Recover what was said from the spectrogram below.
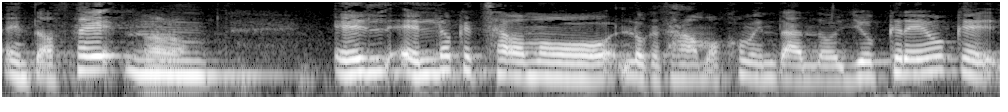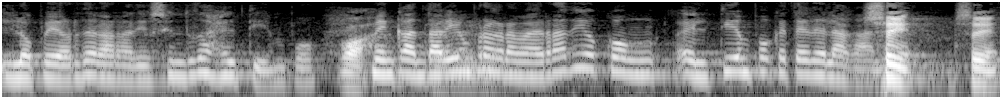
Entonces, mm, es, lo que estábamos lo que estábamos comentando. Yo creo que lo peor de la radio, sin duda, es el tiempo. Me encantaría un programa de radio con el tiempo que te dé la gana. Sí, sí.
